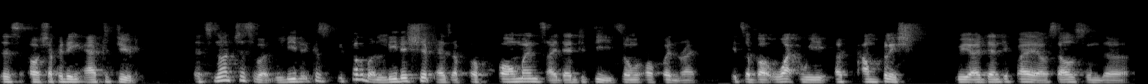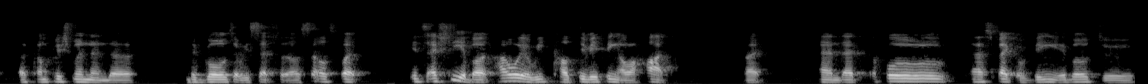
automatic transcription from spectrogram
This or shepherding attitude. It's not just about leader because we talk about leadership as a performance identity so often, right? It's about what we accomplish. We identify ourselves in the accomplishment and the the goals that we set for ourselves, but it's actually about how are we cultivating our heart, right? And that whole aspect of being able to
